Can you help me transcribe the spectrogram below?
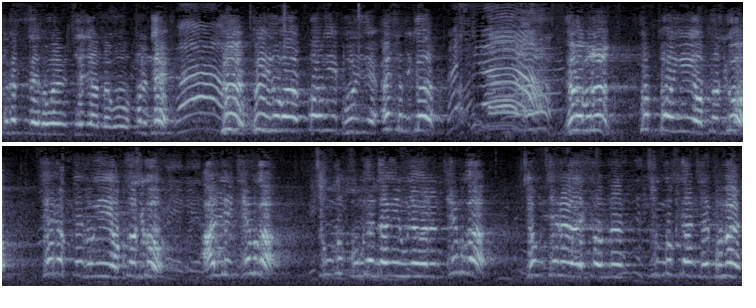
세금 배송을 제재한다고 하는데 와! 그, 그 의도가 뻔히 보이지 않습니까? 맞습니다! 여러분은 쿠팡이 없어지고 새벽 배송이 없어지고 알리 테무가 중국 공산당이 운영하는 테무가 정체를 알 수 없는 중국산 제품을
